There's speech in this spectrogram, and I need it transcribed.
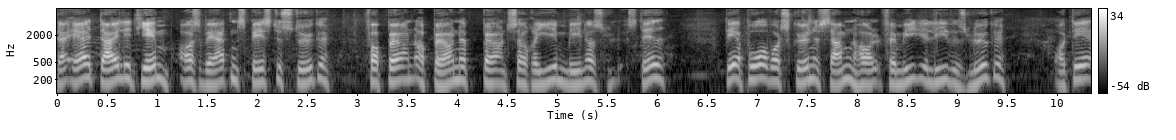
der er et dejligt hjem, også verdens bedste stykke, for børn og børnebørn så rige minders sted. Der bor vort skønne sammenhold, familielivets lykke, og der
